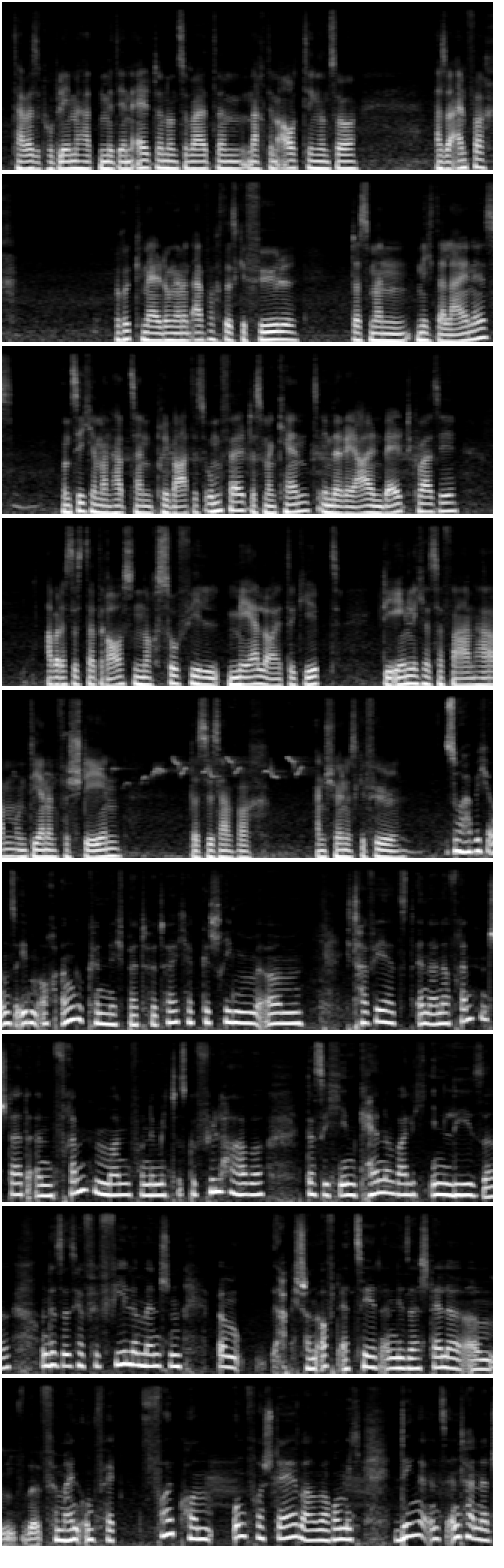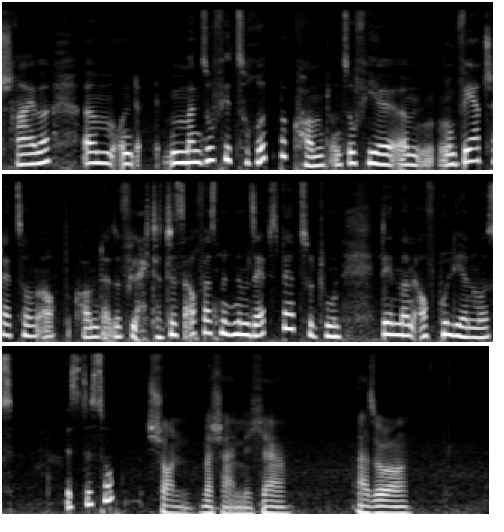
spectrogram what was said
teilweise Probleme hatten mit ihren Eltern und so weiter, nach dem Outing und so. Also einfach Rückmeldungen und einfach das Gefühl, dass man nicht allein ist. Und sicher, man hat sein privates Umfeld, das man kennt, in der realen Welt quasi. Aber dass es da draußen noch so viel mehr Leute gibt, die Ähnliches erfahren haben und die einen verstehen, das ist einfach ein schönes Gefühl. So habe ich uns eben auch angekündigt bei Twitter. Ich habe geschrieben, ähm, ich treffe jetzt in einer fremden Stadt einen fremden Mann, von dem ich das Gefühl habe, dass ich ihn kenne, weil ich ihn lese. Und das ist ja für viele Menschen ähm, habe ich schon oft erzählt an dieser Stelle, ähm, für mein Umfeld vollkommen unvorstellbar, warum ich Dinge ins Internet schreibe ähm, und man so viel zurückbekommt und so viel ähm, Wertschätzung auch bekommt. Also vielleicht hat das auch was mit einem Selbstwert zu tun, den man aufpolieren muss. Ist das so? Schon, wahrscheinlich, ja. Also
